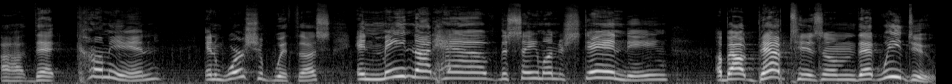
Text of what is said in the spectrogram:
uh, that come in and worship with us and may not have the same understanding about baptism that we do.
